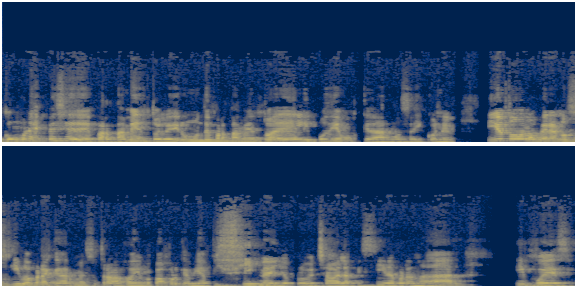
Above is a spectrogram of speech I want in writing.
como una especie de departamento. Le dieron un departamento a él y podíamos quedarnos ahí con él. Y yo todos los veranos iba para quedarme en su trabajo de mi papá porque había piscina y yo aprovechaba la piscina para nadar. Y pues,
